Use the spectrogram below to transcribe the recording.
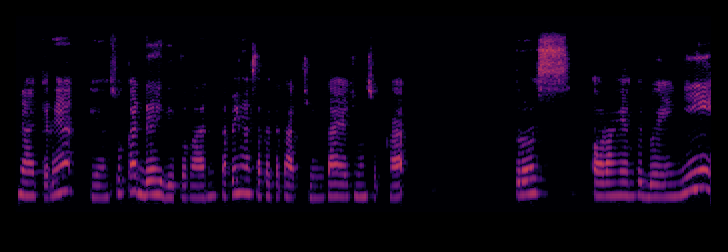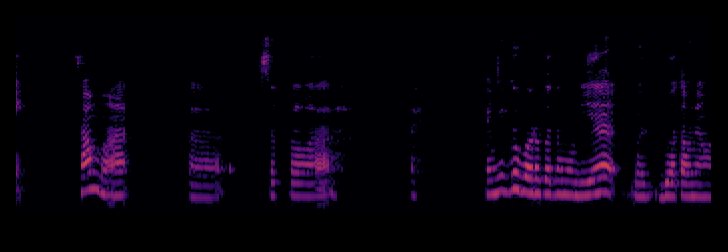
Nah akhirnya ya suka deh gitu kan. Tapi nggak sampai ke tahap cinta ya cuma suka. Terus orang yang kedua ini sama uh, setelah eh kayaknya gue baru ketemu dia dua tahun yang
